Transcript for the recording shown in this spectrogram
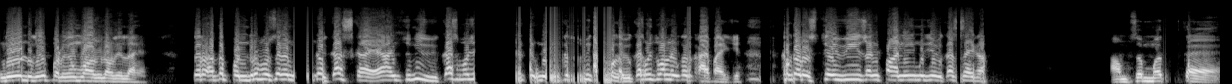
निवडणुकीत पडगम वाजू लागलेला आहे. तर आता पंढरपूरचा विकास काय आहे आणि तुम्ही विकास म्हणजे नेमकं तुम्ही काय बघा विकास म्हणजे तुम्हाला नेमकं काय पाहिजे? फक्त रस्ते वीज आणि पाणी म्हणजे विकास आहे का? आमचं मत काय? आहे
